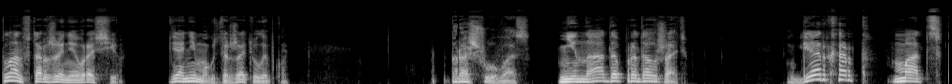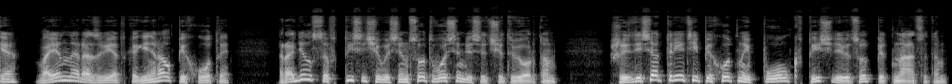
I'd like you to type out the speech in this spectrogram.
план вторжения в Россию. Я не мог сдержать улыбку. «Прошу вас, не надо продолжать». Герхард Мацке, военная разведка, генерал пехоты, родился в 1884-м, 63-й пехотный полк в 1915-м,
